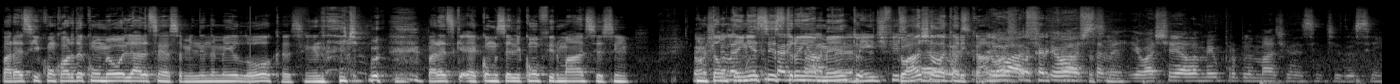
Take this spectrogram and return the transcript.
Parece que concorda com o meu olhar, assim, essa menina é meio louca, assim, né? Tipo, parece que é como se ele confirmasse, assim. Eu acho então é tem muito esse caricata, estranhamento. é tu acha ela caricata? Eu, Eu acho ela acho, eu acho assim. também. Eu achei ela meio problemática nesse sentido, assim.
